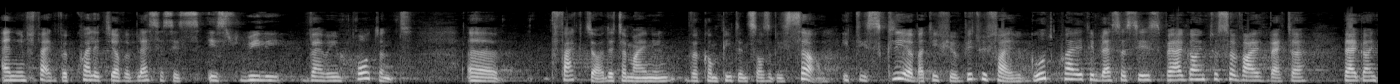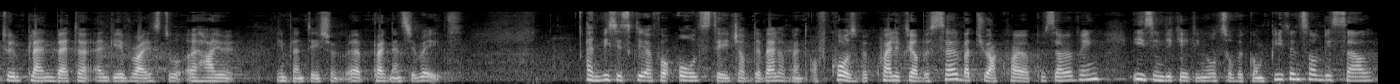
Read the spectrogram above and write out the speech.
And in fact, the quality of the blastocyst is really very important uh, factor determining the competence of the cell. It is clear that if you vitrify good quality blastocysts, they are going to survive better, they are going to implant better and give rise to a higher implantation uh, pregnancy rate. And this is clear for all stages of development. Of course, the quality of the cell that you are cryopreserving is indicating also the competence of the cell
